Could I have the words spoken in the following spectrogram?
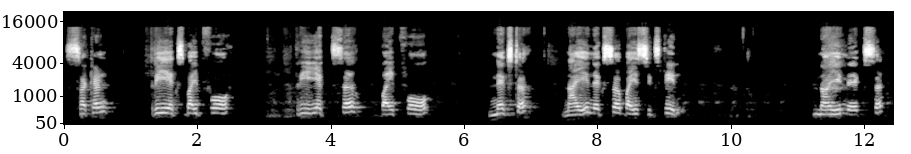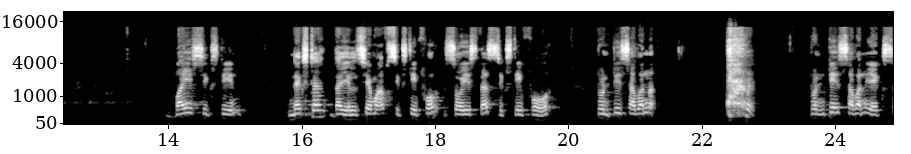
Second 3x by 4 3x by 4 next 9x by 16 9x by 16 next the LCM of 64 so is the 64 27 27x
